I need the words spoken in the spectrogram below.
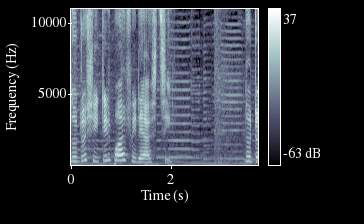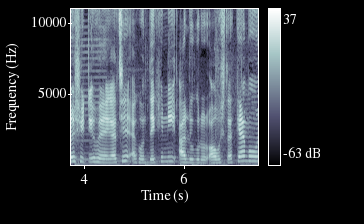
দুটো সিটির পর ফিরে আসছি। দুটো সিটি হয়ে গেছে, এখন দেখিনি আলুগুলোর অবস্থা কেমন।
